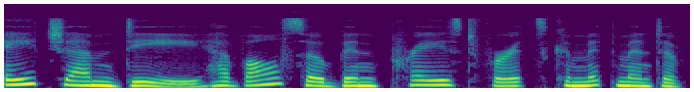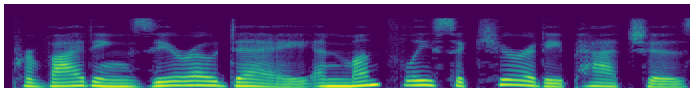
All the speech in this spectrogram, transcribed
HMD have also been praised for its commitment of providing zero-day and monthly security patches,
